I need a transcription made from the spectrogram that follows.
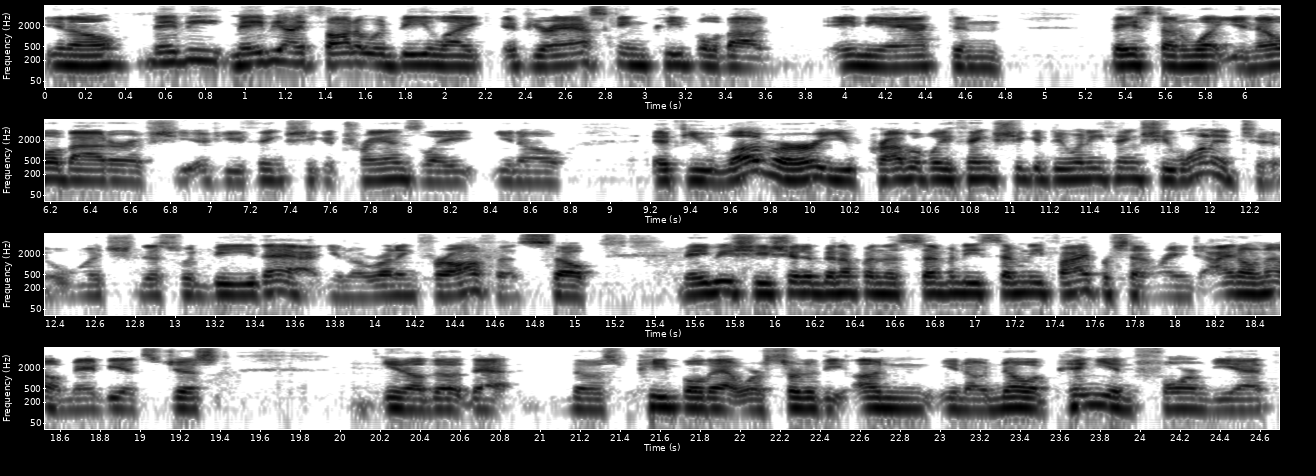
you know, maybe maybe I thought it would be like if you're asking people about Amy Acton based on what you know about her, if she if you think she could translate, you know, if you love her, you probably think she could do anything she wanted to, which this would be that, you know, running for office. So maybe she should have been up in the 70, 75% range. I don't know. Maybe it's just, you know, the, that those people that were sort of the un, you know, no opinion formed yet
